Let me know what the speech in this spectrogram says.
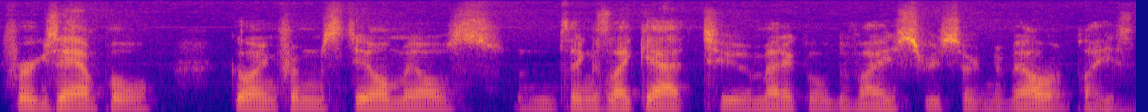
for example, going from steel mills and things like that to a medical device research and development place.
